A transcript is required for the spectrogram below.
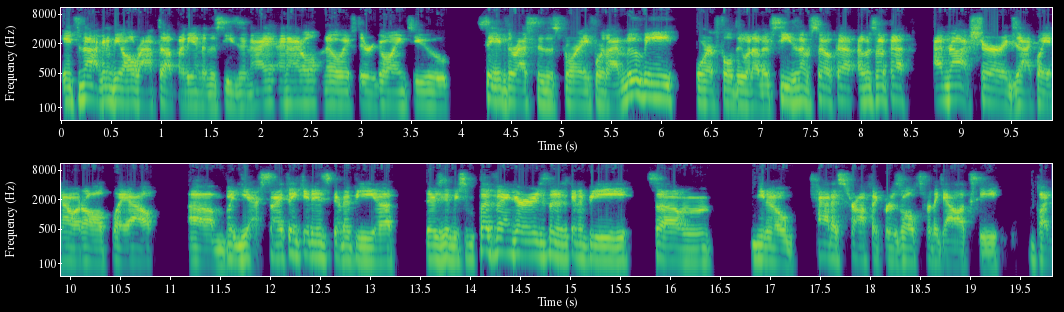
it's not going to be all wrapped up by the end of the season. I, and I don't know if they're going to save the rest of the story for that movie or if they'll do another season of Ahsoka. Of Ahsoka. I'm not sure exactly how it all play out. Um, but yes, I think it is going to be a, there's going to be some cliffhangers. There's going to be some, you know, catastrophic results for the galaxy. But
